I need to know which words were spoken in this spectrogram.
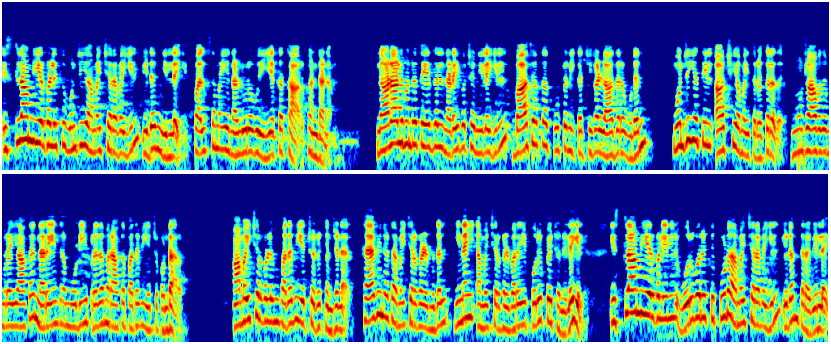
இஸ்லாமியர்களுக்கு ஒன்றிய அமைச்சரவையில் இடம் இல்லை. பல்சமய நல்லுறவு இயக்கத்தார் கண்டனம். நாடாளுமன்ற தேர்தல் நடைபெற்ற நிலையில் பாஜக கூட்டணி கட்சிகள் ஆதரவுடன் ஒன்றியத்தில் ஆட்சி அமைத்திருக்கிறது. மூன்றாவது முறையாக நரேந்திர மோடி பிரதமராக பதவியேற்றுக் கொண்டார். அமைச்சர்களும் பதவியேற்றிருக்கின்றனர். கேபினெட் அமைச்சர்கள் முதல் இணை அமைச்சர்கள் வரை பொறுப்பேற்ற நிலையில் இஸ்லாமியர்களில் ஒருவருக்கு கூட அமைச்சரவையில் இடம் தரவில்லை.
